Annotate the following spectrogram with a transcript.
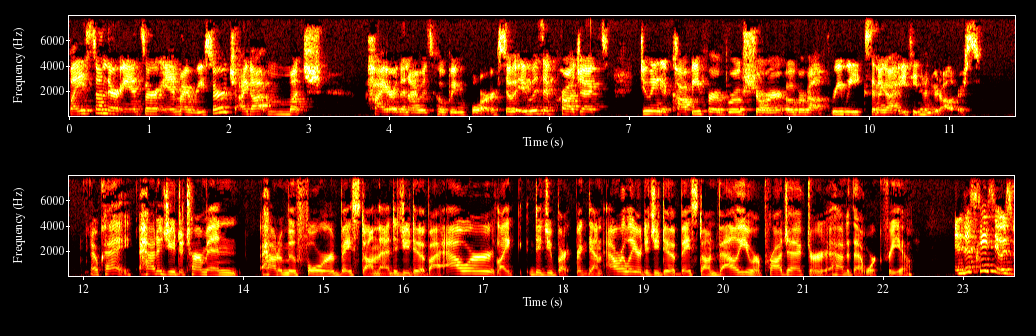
based on their answer and my research, I got much higher than I was hoping for. So it was a project doing a copy for a brochure over about three weeks, and I got eighteen hundred dollars. Okay. How did you determine how to move forward based on that? Did you do it by hour? Like, did you break down hourly or did you do it based on value or project or how did that work for you? In this case, it was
